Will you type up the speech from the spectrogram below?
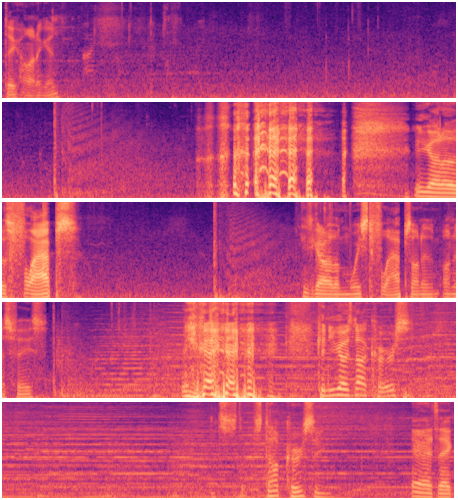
I'll take again. he got all those flaps. He's got all the moist flaps on his on his face. Can you guys not curse? St stop cursing. Yeah, it's like,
